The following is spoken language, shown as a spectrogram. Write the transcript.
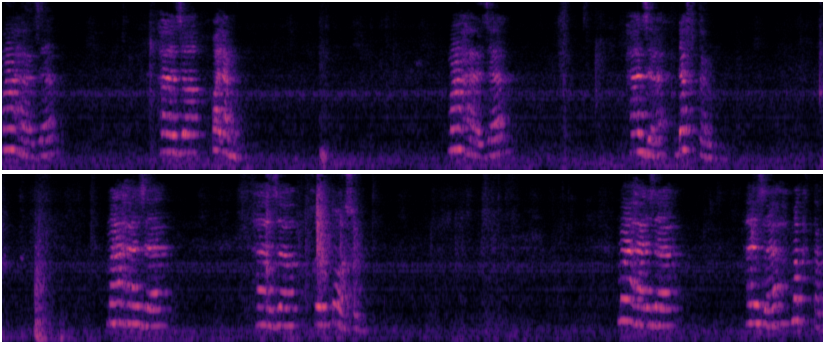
Mahaza. Haza هذا؟ هذا قرطاس ما هذا؟ هذا مكتب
